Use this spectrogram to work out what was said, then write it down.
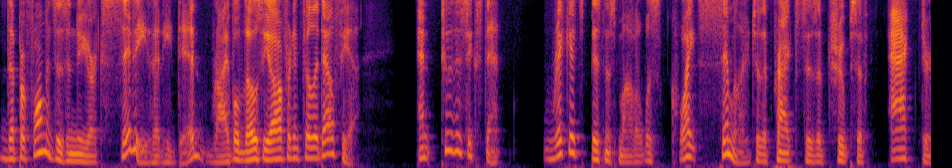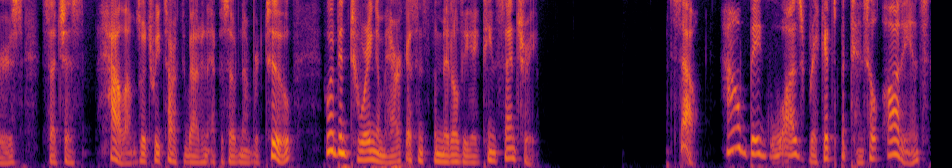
the performances in New York City that he did rivaled those he offered in Philadelphia. And to this extent, Ricketts' business model was quite similar to the practices of troupes of actors such as Hallams, which we talked about in episode number two, who had been touring America since the middle of the 18th century. So, how big was Ricketts' potential audience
